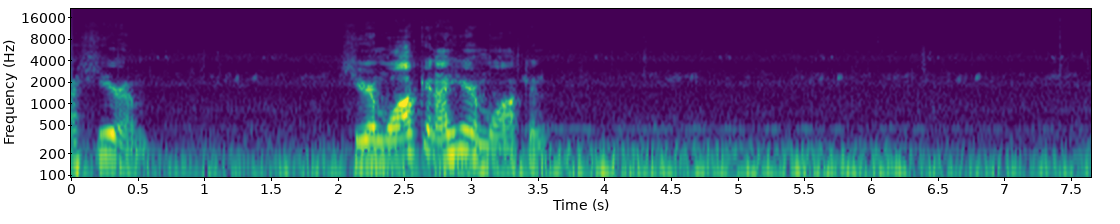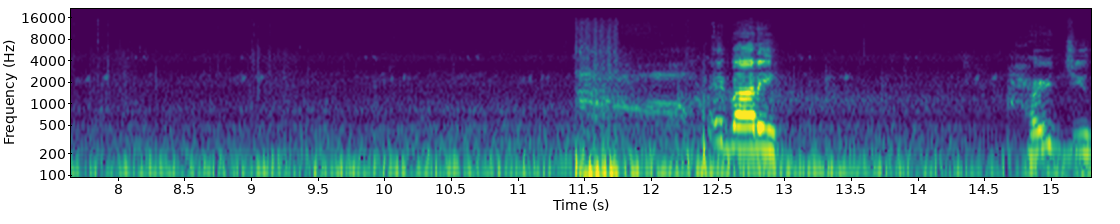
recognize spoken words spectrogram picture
I hear him. Hear him walking? I hear him walking. Hey, buddy. I heard you.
